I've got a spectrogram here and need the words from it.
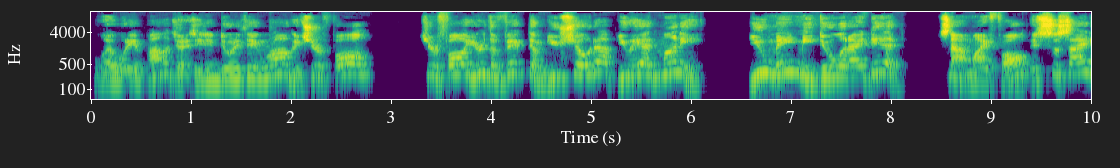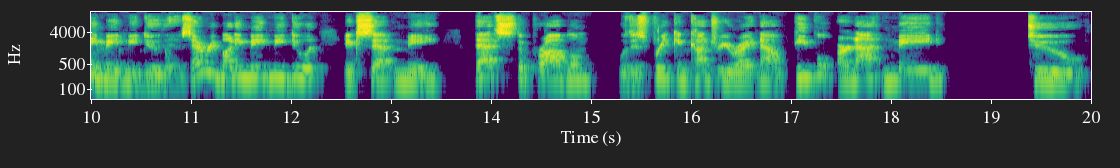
Why would he apologize? He didn't do anything wrong. It's your fault. It's your fault. You're the victim. You showed up. You had money. You made me do what I did. It's not my fault. It's society made me do this. Everybody made me do it except me. That's the problem with this freaking country right now. People are not made to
